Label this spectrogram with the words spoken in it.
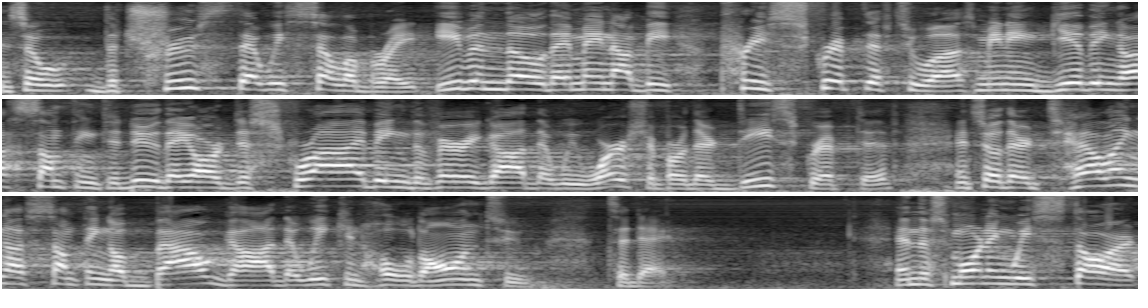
And so the truths that we celebrate, even though they may not be prescriptive to us, meaning giving us something to do, they are describing the very God that we worship, or they're descriptive. And so they're telling us something about God that we can hold on to today. And this morning we start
